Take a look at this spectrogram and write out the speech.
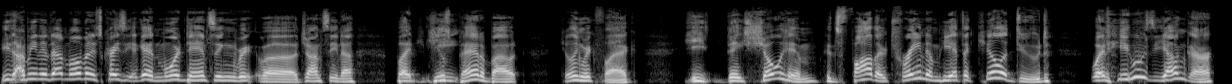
he. I mean, at that moment, it's crazy. Again, more dancing, Rick- uh, John Cena, but he feels bad about killing Rick Flag. He they show him his father trained him. He had to kill a dude when he was younger,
